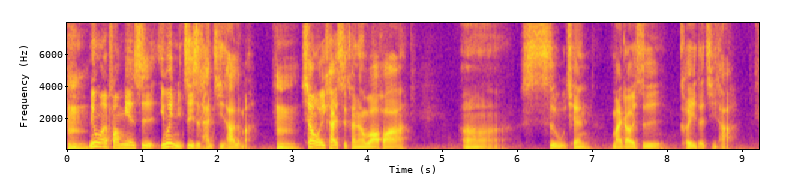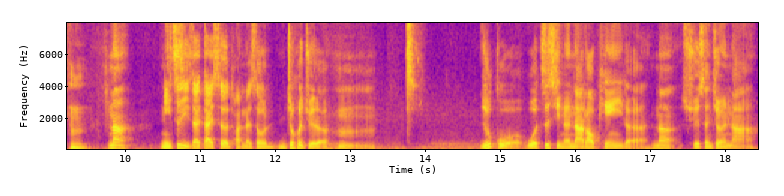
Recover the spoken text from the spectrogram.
嗯，另外一方面是因为你自己是弹吉他的嘛，嗯，像我一开始可能我要花，呃，四五千买到一支可以的吉他，嗯，那你自己在带社团的时候，你就会觉得，嗯，如果我自己能拿到便宜的，那学生就能拿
